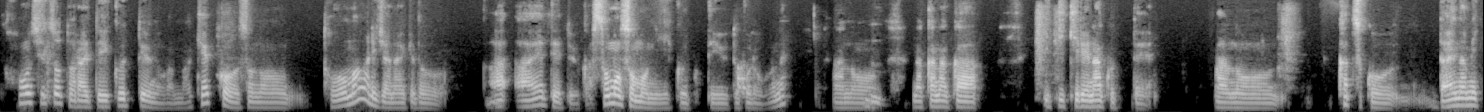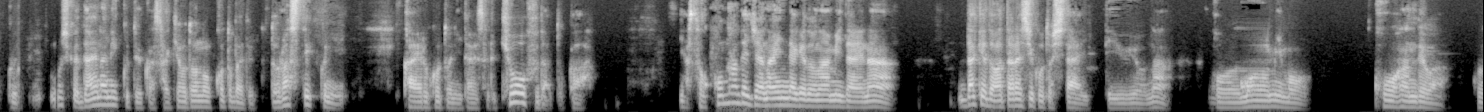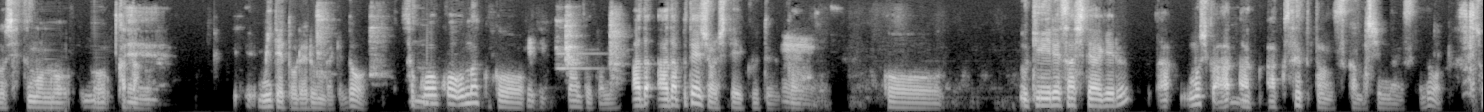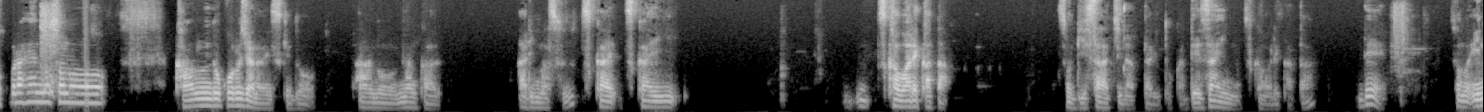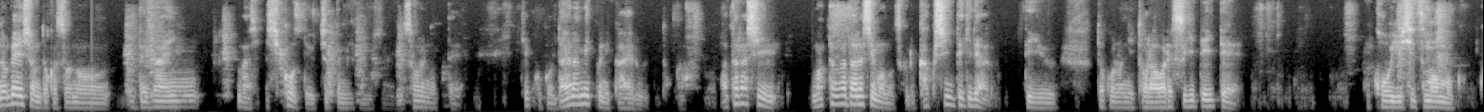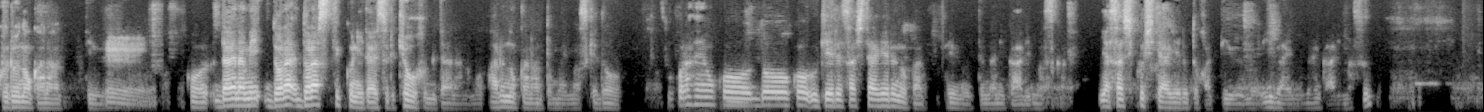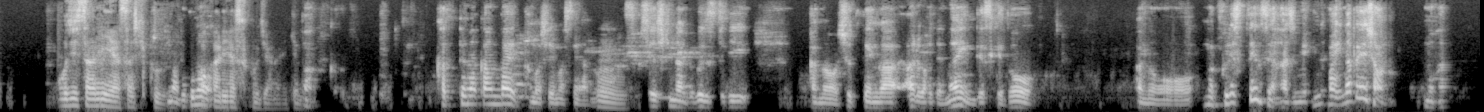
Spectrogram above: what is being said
本質を捉えていくっていうのが、まあ、結構その遠回りじゃないけどああえてというかそもそもに行くっていうところがねあの、うん。なかなか行ききれなくってあのかつこうダイナミックもしくはダイナミックというか先ほどの言葉で言うとドラスティックに変えることに対する恐怖だとかいやそこまでじゃないんだけどなみたいなだけど新しいことしたいっていうようなこうものみも後半ではこの質問のの方、え見て取れるんだけど、そこをこううまくこう、なんていうかなアダ、 adaptation していくというか、うん。こう、受け入れさせてあげるあもしくはア acceptance かもしれないですけど、そこら辺のその、勘どころじゃないですけど、あの、なんか、あります？使い、使い、使われ方。そのリサーチだったりとか、デザインの使われ方で、そのイノベーションとかそのデザイン、まあ、思考って言っちゃってもいいかもしれないけど、そういうのって結構こうダイナミックに変えるとか、新しい、全く新しいものを作る革新的であるっていうところにとらわれすぎていて、こういう質問も来るのかなっていうう、ん。こうダイナミドラドラスティックに対する恐怖みたいなのもあるのかなと思いますけど、そこら辺をこう、どうこう受け入れさせてあげるのかっていうのって何かありますかね？優しくしてあげるとかっていうの以外に何かあります？おじさんに優しく、まあ僕もわかりやすくじゃないけどあ。勝手な考えかもしれません。あのうん。正式な学術的あの出典があるわけではないんですけど、あのまあ、クリステンセンはじめ、まあ、イノベーションの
